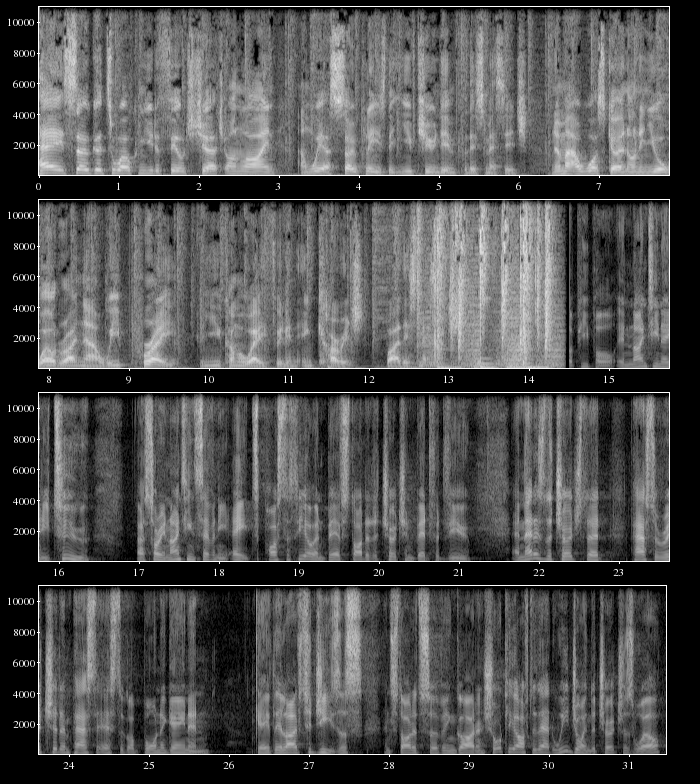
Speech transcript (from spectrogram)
Hey, it's so good to welcome you to Fields Church Online, and we are so pleased that you've tuned in for this message. No matter what's going on in your world right now, we pray that you come away feeling encouraged by this message. The people in 1982, uh, sorry, 1978, Pastor Theo and Bev started a church in Bedfordview. And that is the church that Pastor Richard and Pastor Esther got born again in, gave their lives to Jesus, and started serving God. And shortly after that, we joined the church as well.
